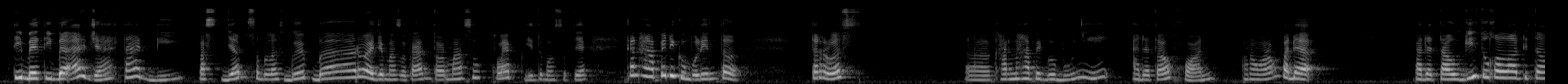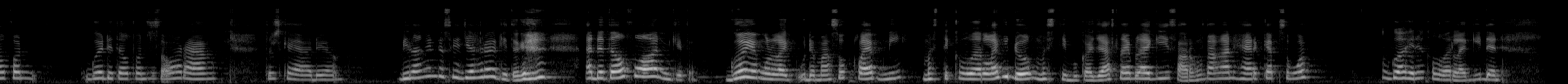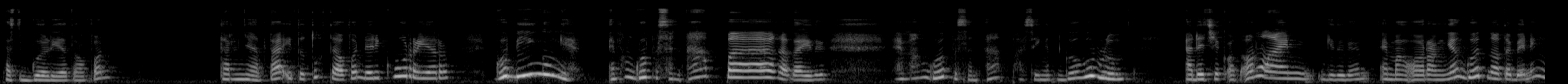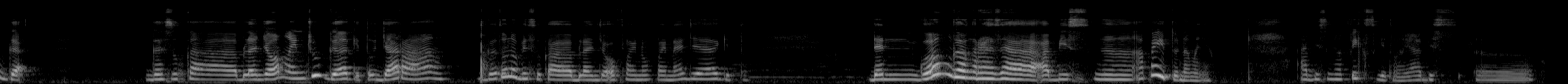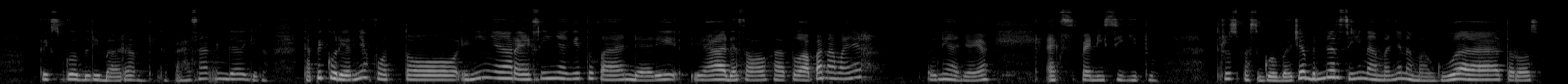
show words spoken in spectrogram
Tiba-tiba aja tadi pas jam 11 gue baru aja masuk kantor masuk lab gitu maksudnya. Kan HP dikumpulin tuh. Terus uh, karena HP gue bunyi ada telepon orang-orang pada pada tahu gitu kalau ditelepon gue ditelepon seseorang. Terus kayak ada yang bilangin ke si Jahra gitu kan. Ada telepon gitu. Gue yang mulai udah masuk lab nih mesti keluar lagi dong mesti buka jas lab lagi sarung tangan hair cap semua. Gue akhirnya keluar lagi dan pas gue lihat telepon ternyata itu tuh telepon dari kurir. Gue bingung ya emang gue pesan apa? Kata itu. Emang gue pesan apa? Sih inget gue gue belum ada check out online gitu kan. Emang orangnya gue notabene nggak gak suka belanja online juga gitu jarang. Gue tuh lebih suka belanja offline offline aja gitu. Dan gue nggak ngerasa abis nge apa itu namanya? Abis ngefix gitu ya abis uh, fix gue beli barang gitu. Perasaan enggak gitu. Tapi kurirnya foto ininya resinya gitu kan. Dari ya ada salah satu apa namanya? Ini aja ya ekspedisi gitu. Terus pas gue baca bener sih namanya nama gue terus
